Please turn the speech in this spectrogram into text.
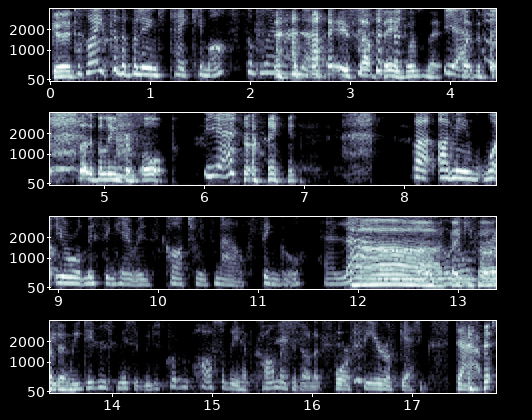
good. I was waiting for the balloon to take him off somewhere. You know. it's that big, wasn't it? Yeah. It's like the, it's like the balloon from Up. yeah. But I mean, what you're all missing here is Carter is now single, Hello. Ah, Oh, no, beg don't your worry. pardon. We didn't miss it. We just couldn't possibly have commented on it for fear of getting stabbed.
